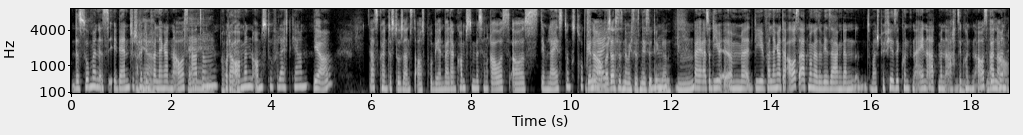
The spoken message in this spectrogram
das Summen ist identisch Ach mit ja. dem verlängerten Ausatmen. Okay. Oder Ommen, ommst du vielleicht gern? Ja. Das könntest du sonst ausprobieren, weil dann kommst du ein bisschen raus aus dem Leistungsdruck. Genau, vielleicht. weil das ist nämlich das nächste Ding dann. Mhm. Weil also die, ähm, die verlängerte Ausatmung, also wir sagen dann zum Beispiel vier Sekunden einatmen, acht Sekunden ausatmen, Genau.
